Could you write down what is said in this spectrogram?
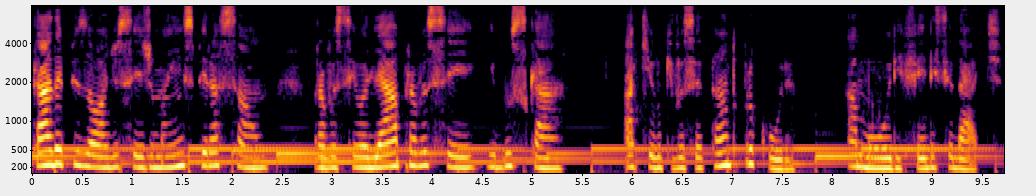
cada episódio seja uma inspiração para você olhar para você e buscar aquilo que você tanto procura: amor e felicidade.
